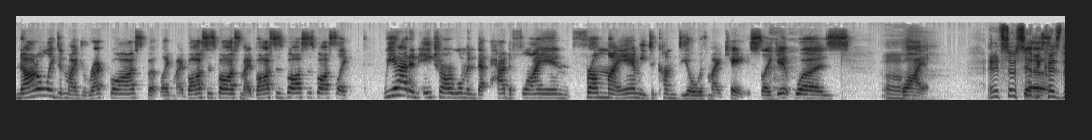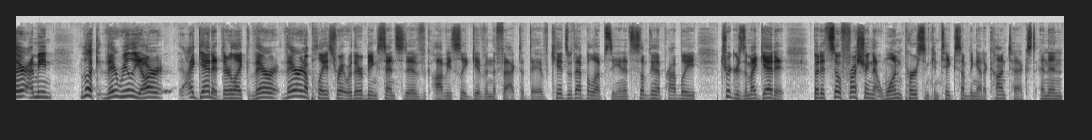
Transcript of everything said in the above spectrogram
Not only did my direct boss, but like my boss's boss, my boss's boss's boss, like we had an HR woman that had to fly in from Miami to come deal with my case. Like it was Ugh. wild. And it's so silly So- because they're I mean, look, they really are I get it. They're like they're they're in a place right where they're being sensitive, obviously given the fact that they have kids with epilepsy and it's something that probably triggers them. I get it. But it's so frustrating that one person can take something out of context and then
